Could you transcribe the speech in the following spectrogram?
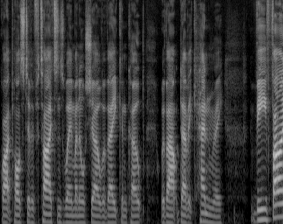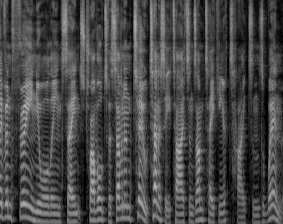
quite positive. If the Titans win, then it'll show that they can cope without Derrick Henry. The 5 and 3 New Orleans Saints travel to the 7 and 2 Tennessee Titans. I'm taking a Titans win.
